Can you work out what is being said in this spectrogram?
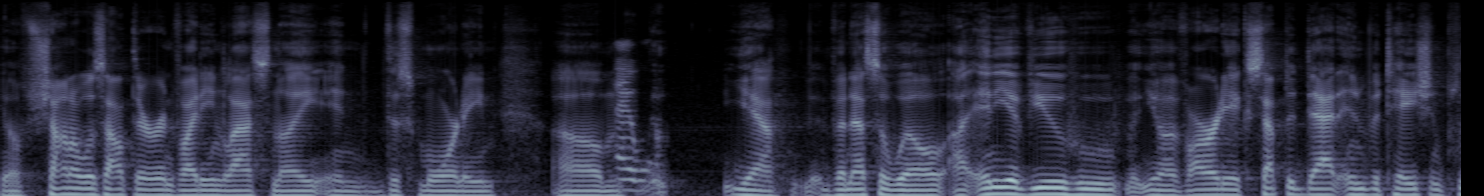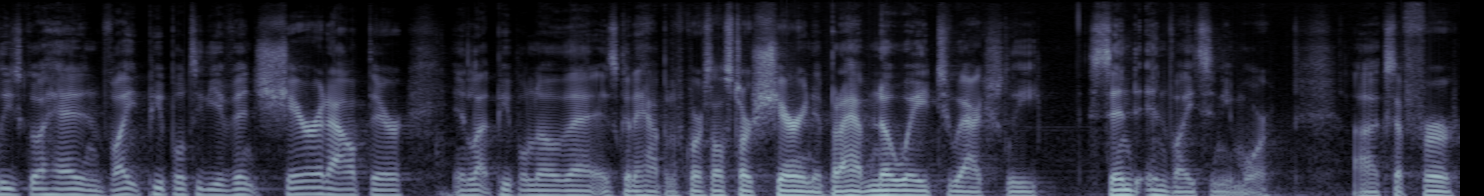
you know, Shauna was out there inviting last night and this morning. Um, I will. yeah, Vanessa will. Uh, any of you who you know have already accepted that invitation, please go ahead and invite people to the event. Share it out there and let people know that it's going to happen. Of course, I'll start sharing it, but I have no way to actually send invites anymore, uh, except for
